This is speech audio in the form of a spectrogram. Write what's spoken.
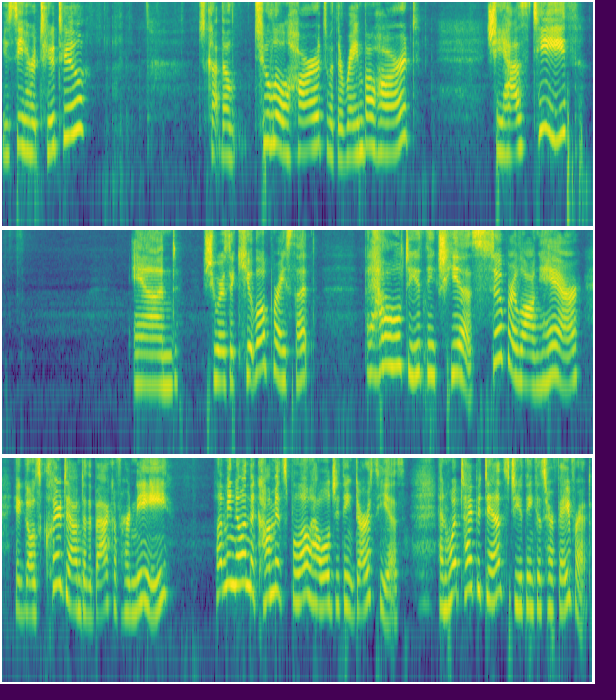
You see her tutu? She's got the two little hearts with a rainbow heart. She has teeth. And she wears a cute little bracelet. But how old do you think she is? Super long hair. It goes clear down to the back of her knee. Let me know in the comments below how old you think Darci is. And what type of dance do you think is her favorite?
